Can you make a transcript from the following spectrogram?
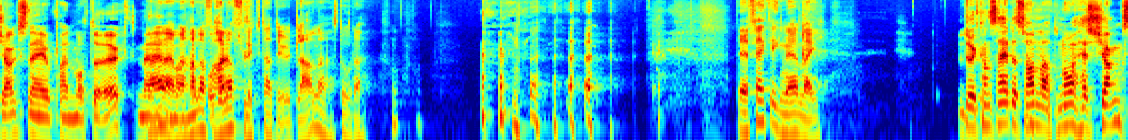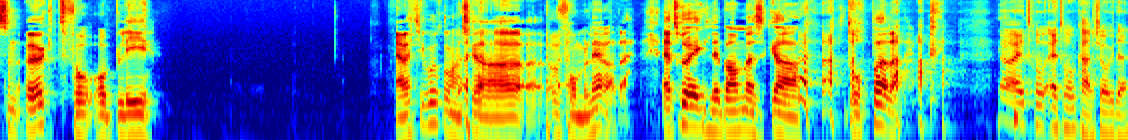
Sjansen er jo på en måte økt med Nei, nei, men han har, han har flykta til utlandet, sto det. det fikk jeg med meg. Du kan si det sånn at nå har sjansen økt for å bli Jeg vet ikke hvordan jeg skal formulere det. Jeg tror egentlig bare vi skal droppe det. Ja, jeg tror, jeg tror kanskje òg det.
